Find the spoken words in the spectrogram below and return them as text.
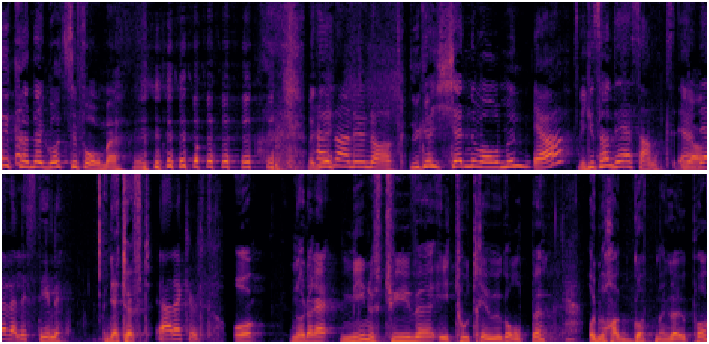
det kan jeg godt se for meg. Hendene under. du kan kjenne varmen. Ja, Ikke sant? det er sant. Ja, Ja. Det er veldig stilig. Det er tøft. Ja, det er kult. Og når det er minus 20 i to-tre uker oppe, og du har godt med løv på,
